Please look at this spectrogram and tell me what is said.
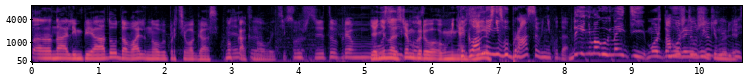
э, на Олимпиаду давали новый противогаз. Ну как новый, типа. Слушайте, это прям я не знаю, зачем классно. говорю, у меня Ты главное есть. не выбрасывай никуда. Да я не могу их найти. Может, А их уже выкинули.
